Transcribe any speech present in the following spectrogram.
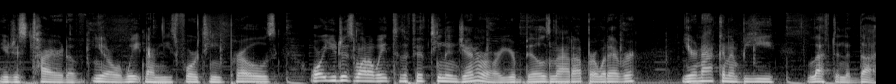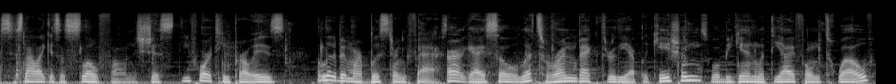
you're just tired of you know waiting on these 14 Pros, or you just want to wait to the 15 in general, or your bill's not up or whatever. You're not gonna be left in the dust. It's not like it's a slow phone. It's just the 14 Pro is a little bit more blistering fast. All right, guys. So let's run back through the applications. We'll begin with the iPhone 12.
